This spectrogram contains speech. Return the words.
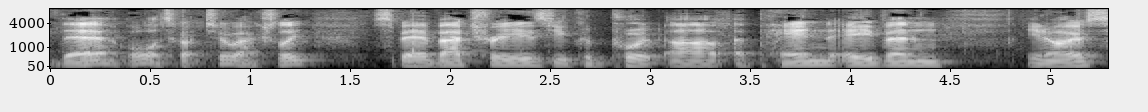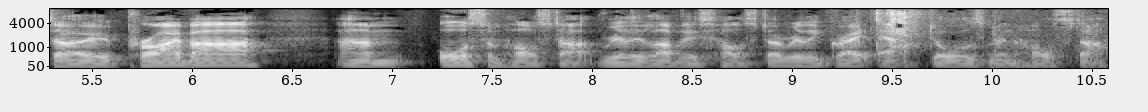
there. Oh, it's got two actually. Spare batteries. You could put uh, a pen even, you know, so pry bar. Um, awesome holster. Really love this holster. Really great outdoorsman holster.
